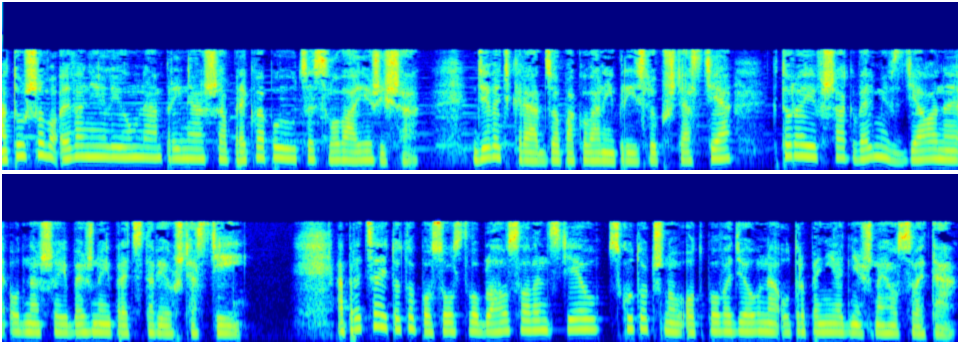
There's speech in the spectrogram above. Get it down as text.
Matúšovo evanílium nám prináša prekvapujúce slová Ježiša. 9 krát zopakovaný prísľub šťastia, ktoré je však veľmi vzdialené od našej bežnej predstavy o šťastí. A predsa je toto posolstvo blahoslavenstiev skutočnou odpoveďou na utrpenia dnešného sveta.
